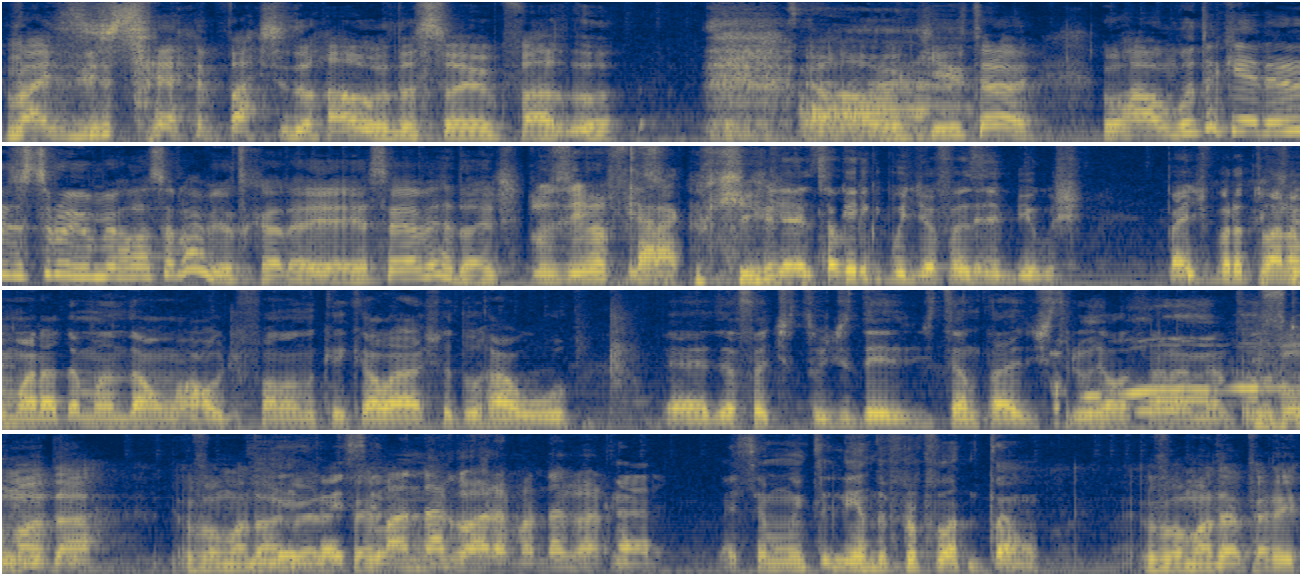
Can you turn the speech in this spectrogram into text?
Mas isso é parte do Raul, não sou eu que falo. É o Raul que. O Raul tá querendo destruir o meu relacionamento, cara. É- Essa é a verdade. Inclusive, eu fiz. Caraca, O quê? podia- sabe o que, que podia fazer, Bigos? Pede pra tua namorada mandar um áudio falando o que, que ela acha do Raul, é, dessa atitude dele de tentar destruir o relacionamento. Vou Twitter. mandar. Eu vou mandar E agora, vai ser- peraí. Manda agora, manda agora. Cara, vai ser muito lindo pro plantão. Eu vou mandar, peraí.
